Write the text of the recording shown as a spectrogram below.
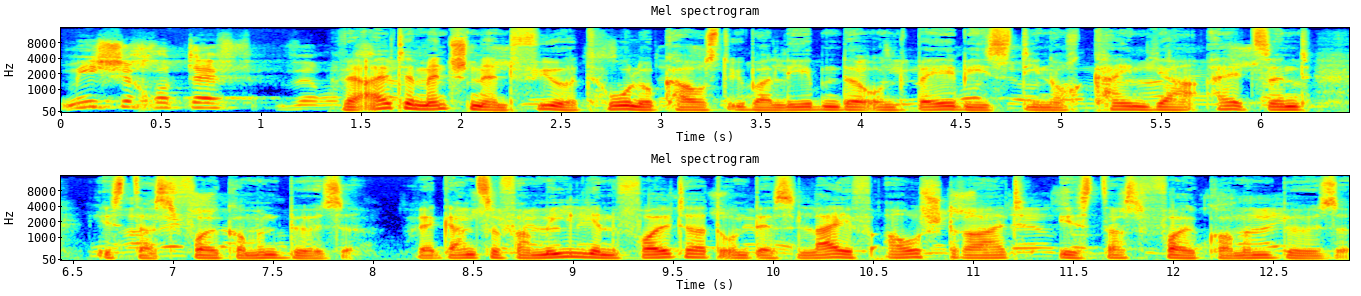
Wer alte Menschen entführt, Holocaust-Überlebende und Babys, die noch kein Jahr alt sind, ist das vollkommen böse. Wer ganze Familien foltert und es live ausstrahlt, ist das vollkommen böse.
